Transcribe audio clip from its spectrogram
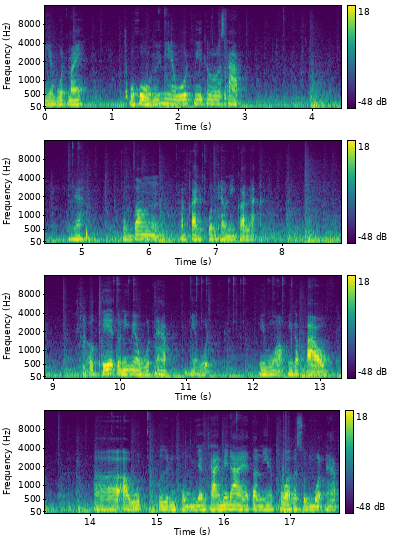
มีอาวุธไหมโอ้โห ไม่มีอาวุธ มีโทรศัพท์เดี๋ยวนะ ผมต้องทำการค้นแถวนี้ก่อนละ โอเค ตัวนี้มีอาวุธนะครับ มีอาวุธ มีหมวก มีกระเป๋าเอ่ออาวุธปืนผมยังใช้ไม่ได้ตอนนี้เพราะว่ากระสุนหมดนะครับ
